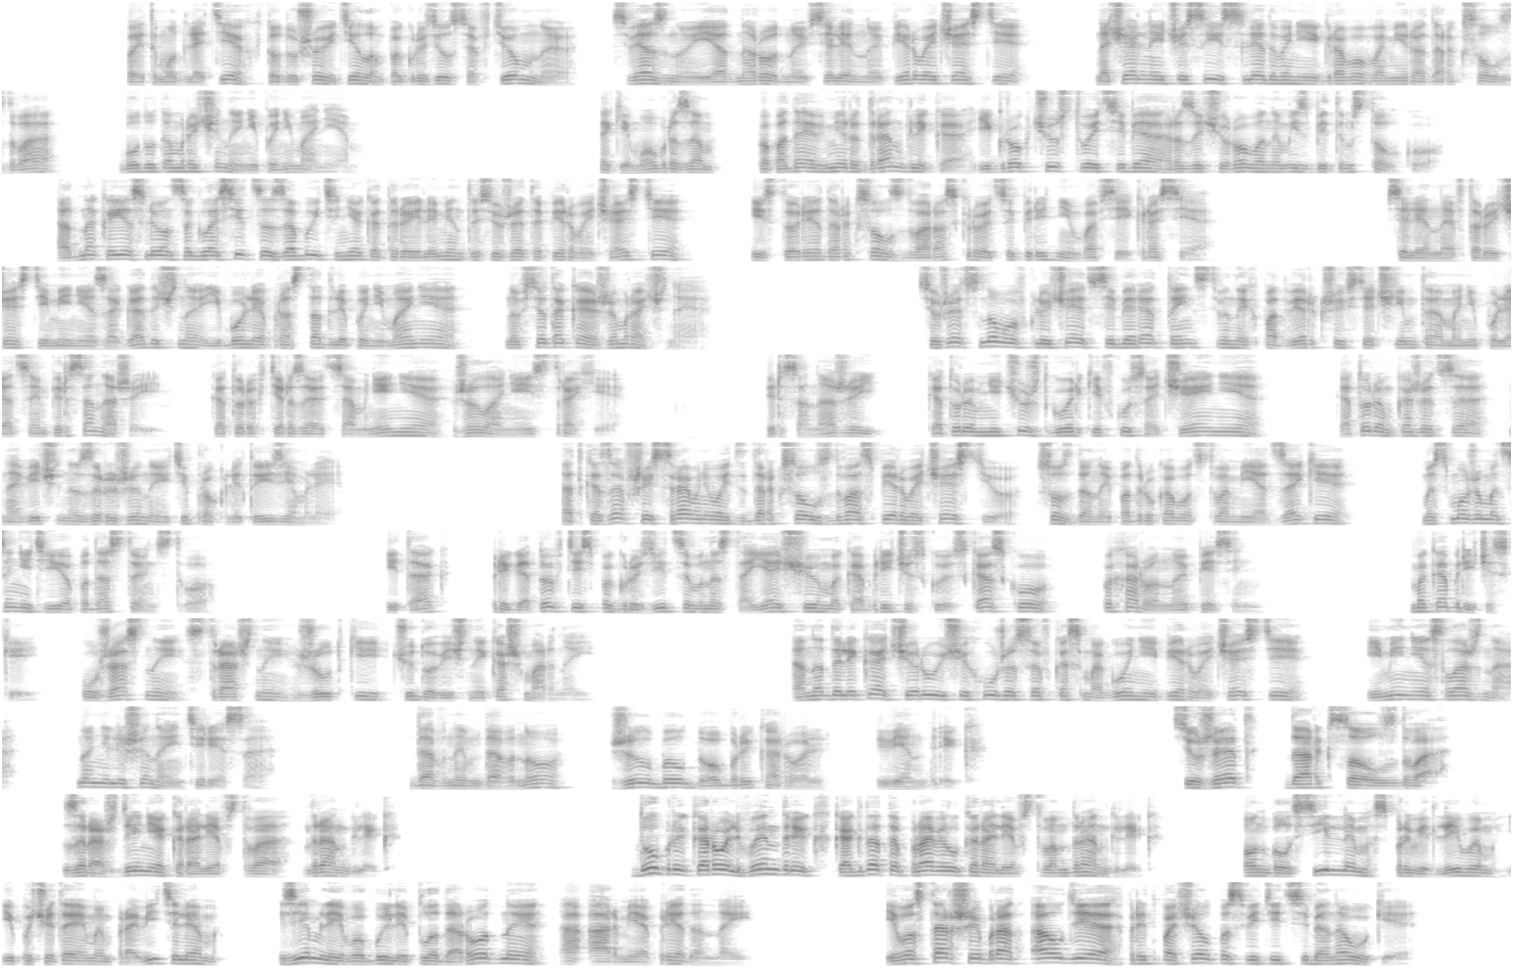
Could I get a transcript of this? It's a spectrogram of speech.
Поэтому для тех, кто душой и телом погрузился в темную, связанную и однородную вселенную первой части, Начальные часы исследования игрового мира Dark Souls 2 будут омрачены непониманием. Таким образом, попадая в мир Дранглика, игрок чувствует себя разочарованным и сбитым с толку. Однако если он согласится забыть некоторые элементы сюжета первой части, история Dark Souls 2 раскроется перед ним во всей красе. Вселенная второй части менее загадочна и более проста для понимания, но все такая же мрачная. Сюжет снова включает в себя ряд таинственных, подвергшихся чьим-то манипуляциям персонажей, которых терзают сомнения, желания и страхи. Персонажей, которым не чужд горький вкус отчаяния, которым, кажется, навечно заражены эти проклятые земли. Отказавшись сравнивать Dark Souls 2 с первой частью, созданной под руководством Миядзаки, мы сможем оценить ее по достоинству. Итак, приготовьтесь погрузиться в настоящую макабрическую сказку «Похоронную песень». Макабрический. Ужасный, страшный, жуткий, чудовищный, кошмарный. Она далека от чарующих ужасов космогонии первой части и менее сложна, но не лишена интереса. Давным-давно жил-был добрый король Вендрик. Сюжет Dark Souls 2 Зарождение королевства Дранглик Добрый король Вендрик когда-то правил королевством Дранглик. Он был сильным, справедливым и почитаемым правителем, земли его были плодородные, а армия преданной. Его старший брат Алдия предпочел посвятить себя науке.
